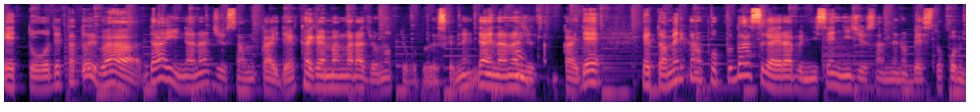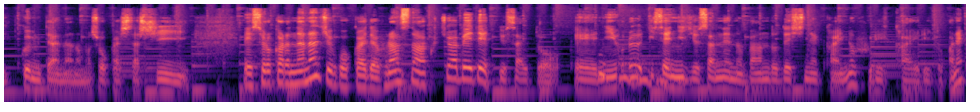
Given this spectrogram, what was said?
えっと、で、例えば、第73回で、海外漫画ラジオのってことですけどね、第73回で、はい、えっと、アメリカのポップバースが選ぶ2023年のベストコミックみたいなのも紹介したし、えそれから75回ではフランスのアクチュアベデーっていうサイト、えによる2023年のバンドデシネ会の振り返りとかね。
